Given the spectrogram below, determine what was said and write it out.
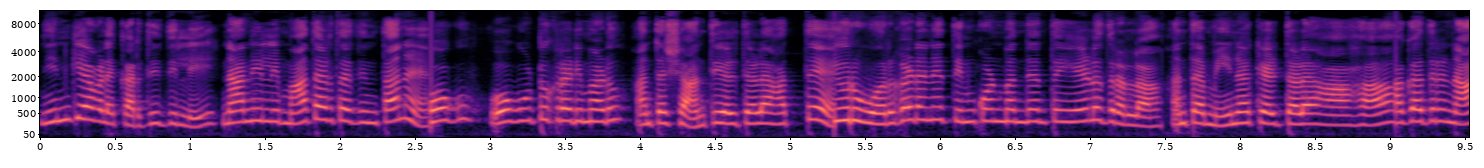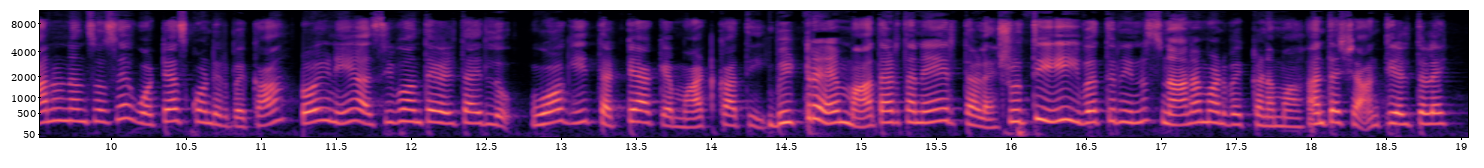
ನಿನ್ಗೆ ಅವಳೆ ಕರ್ದಿದ್ದಿಲ್ಲಿ? ನಾನಿಲ್ಲಿ ಮಾತಾಡ್ತಾ ಇದ್ದೀನಿ ತಾನೆ? ಹೋಗು ಹೋಗು, ಊಟಕ್ಕೆ ರೆಡಿ ಮಾಡು ಅಂತ ಶಾಂತಿ ಹೇಳ್ತಾಳೆ. ಅತ್ತೆ, ಇವ್ರು ಹೊರಗಡೆನೆ ತಿನ್ಕೊಂಡ್ ಬಂದೆ ಅಂತ ಹೇಳಿದ್ರಲ್ಲ? ಅಂತ ಮೀನಾ ಕೇಳ್ತಾಳೆ. ಆಹಾ, ಹಾಗಾದ್ರೆ ನಾನು ನನ್ ಸೊಸೆ ಹೊಟ್ಟೆ ಹಸ್ಕೊಂಡಿರ್ಬೇಕಾ ರೋಹಿಣಿ ಹಸಿವು ಅಂತ ಹೇಳ್ತಾ ಇದ್ಲು. ಹೋಗಿ ತಟ್ಟೆ ಹಾಕೆ ಮಾಟ್ಕಾತಿ. ಬಿಟ್ರೆ ಮಾತಾಡ್ತಾನೆ ಇರ್ತಾಳೆ. ಶ್ರುತಿ, ಇವತ್ತು ನೀನು ಸ್ನಾನ ಮಾಡ್ಬೇಕಣಮ್ಮ ಅಂತ ಶಾಂತಿ ಹೇಳ್ತಾಳೆ.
